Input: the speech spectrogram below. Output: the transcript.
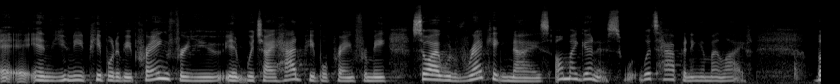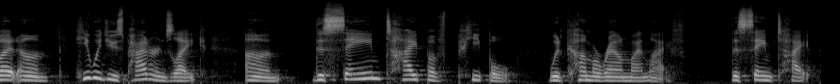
And you need people to be praying for you, in which I had people praying for me. So I would recognize, oh my goodness, what's happening in my life? But um, he would use patterns like um, the same type of people would come around my life, the same type.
